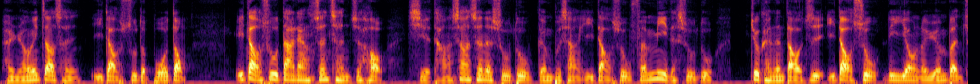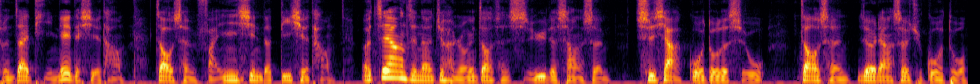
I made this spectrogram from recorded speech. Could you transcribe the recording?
很容易造成胰岛素的波动。胰岛素大量生成之后，血糖上升的速度跟不上胰岛素分泌的速度。就可能导致胰岛素利用了原本存在体内的血糖，造成反应性的低血糖，而这样子呢，就很容易造成食欲的上升，吃下过多的食物，造成热量摄取过多。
